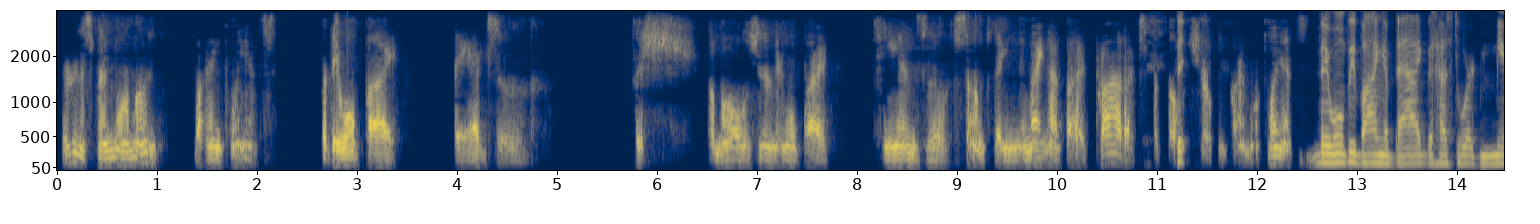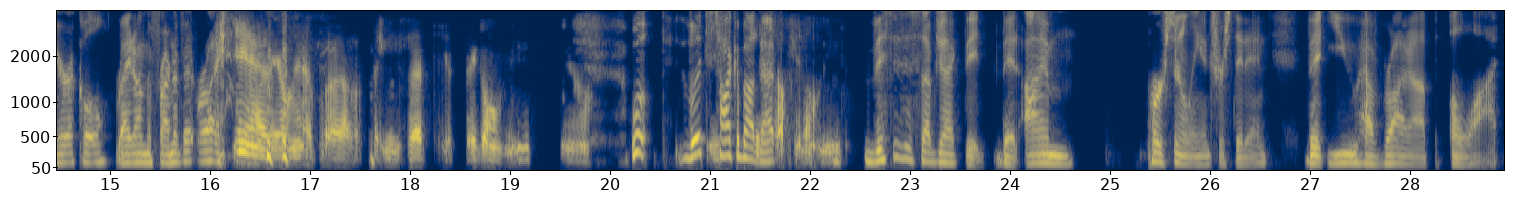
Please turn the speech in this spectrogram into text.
they're going to spend more money buying plants. But they won't buy bags of fish emulsion. They won't buy cans of something. They might not buy products, but they'll they, sure buy more plants. They won't be buying a bag that has the word miracle right on the front of it, right? yeah, they don't have uh, things that they don't need. You know. Well, let's talk about that. This is a subject that that I'm personally interested in that you have brought up a lot.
